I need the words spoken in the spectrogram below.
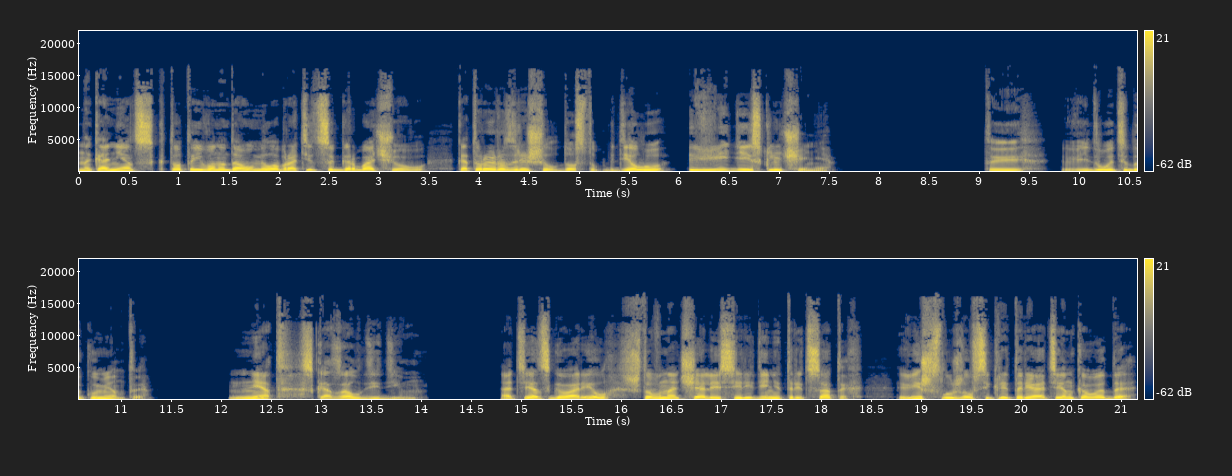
Наконец, кто-то его надоумил обратиться к Горбачеву, который разрешил доступ к делу в виде исключения. «Ты видел эти документы?» «Нет», — сказал Дидим. Отец говорил, что в начале-середине тридцатых Виш служил в секретариате НКВД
